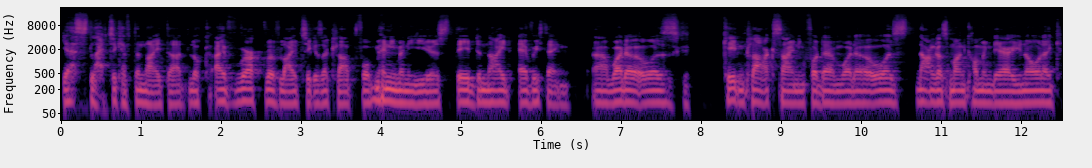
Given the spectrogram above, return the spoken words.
yes, Leipzig have denied that. Look, I've worked with Leipzig as a club for many, many years. They denied everything, uh, whether it was Caden Clark signing for them, whether it was Nagelsmann coming there, you know, like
